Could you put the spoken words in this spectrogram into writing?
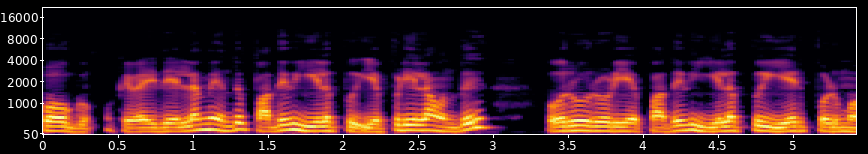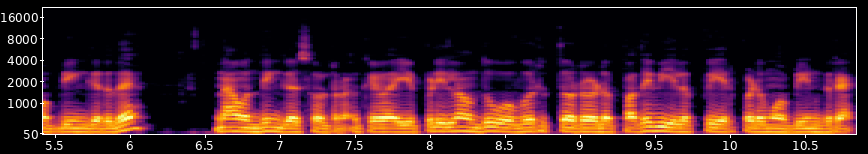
போகும். ஓகேவா இது எல்லாமே வந்து பதவி இழப்பு. எப்படியெல்லாம் வந்து ஒருவருடைய பதவி இழப்பு ஏற்படும் அப்படிங்கிறத நான் வந்து இங்கே சொல்கிறேன் ஓகேவா எப்படிலாம் வந்து ஒவ்வொருத்தரோட பதவி இழப்பு ஏற்படும் அப்படிங்கிறேன்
